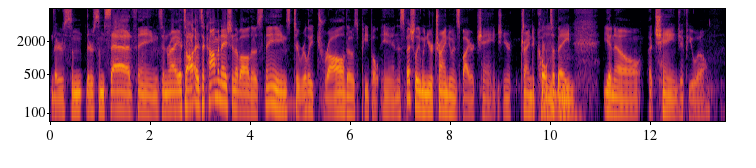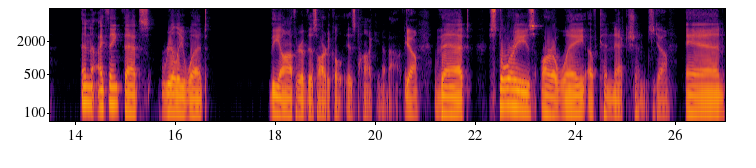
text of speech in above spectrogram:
there's some there's some sad things and right it's all it's a combination of all those things to really draw those people in especially when you're trying to inspire change and you're trying to cultivate mm-hmm. You know a change if you will and I think that's really what the author of this article is talking about. yeah That stories are a way of connections, yeah and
